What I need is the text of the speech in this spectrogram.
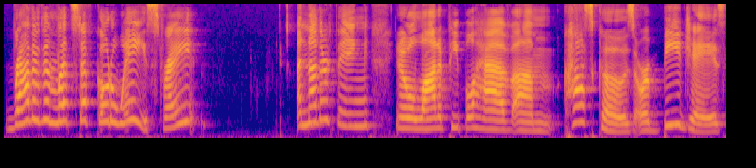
rather than let stuff go to waste, right? Another thing, you know, a lot of people have um, Costco's or BJ's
